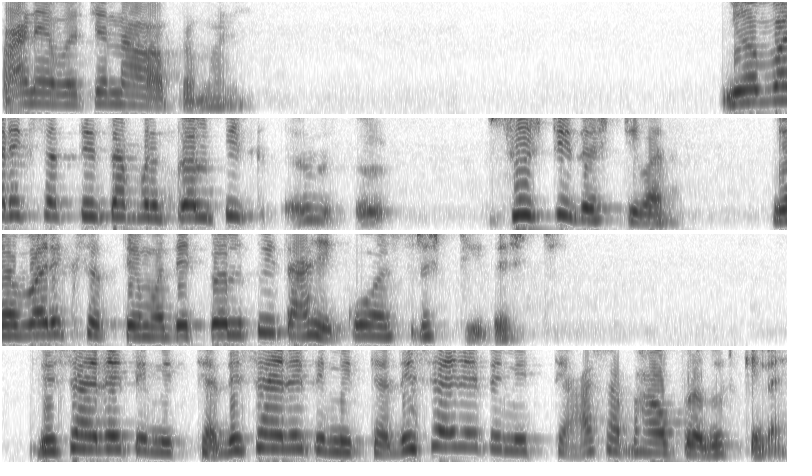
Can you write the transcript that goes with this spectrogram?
पाण्यावरच्या नावाप्रमाणे. व्यावहारिक सत्तेचा पण कल्पित सृष्टी दृष्टीवाद. व्यावहारिक सत्तेमध्ये कल्पित आहे कोण? सृष्टी दृष्टी. दिसायले ते मिथ्या दिसायला ते मिथ्या दिसायले ते मिथ्या असा भाव प्रगट केलाय.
